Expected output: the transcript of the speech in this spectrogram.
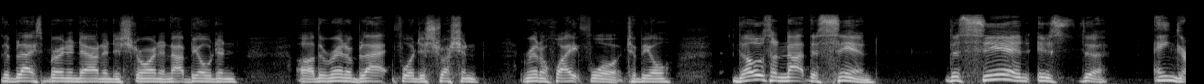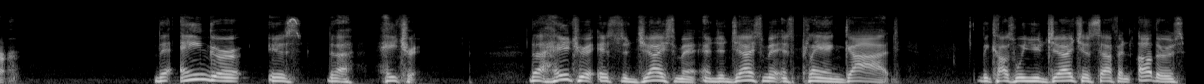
the blacks burning down and destroying and not building, uh, the rent of black for destruction, rent of white for to build. Those are not the sin. The sin is the anger. The anger is the hatred. The hatred is the judgment, and the judgment is playing God. Because when you judge yourself and others,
